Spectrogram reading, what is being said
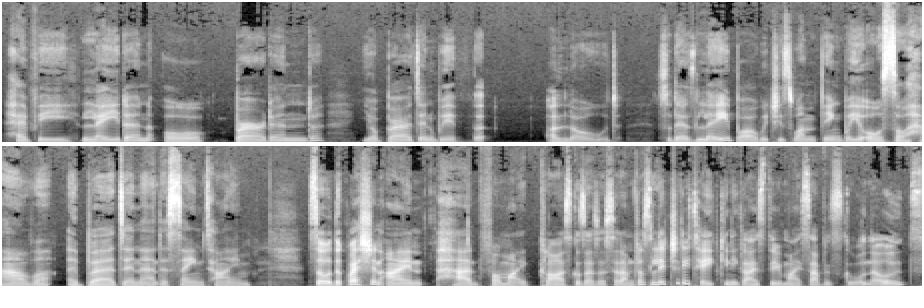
heavy laden or burdened. You're burdened with a load. So there's labor, which is one thing, but you also have a burden at the same time. So the question I had for my class, because as I said, I'm just literally taking you guys through my Sabbath school notes,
